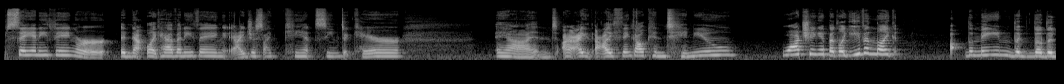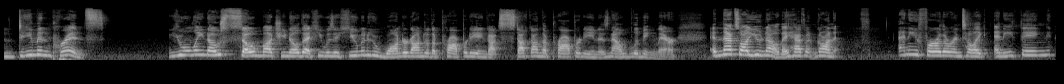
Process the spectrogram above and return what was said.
say anything or not like have anything i just i can't seem to care. And i i, I think i'll continue watching it. But like even like uh, Uh, the main the, the the demon prince you only know so much. You know that he was a human who wandered onto the property and got stuck on the property and is now living there. And that's all you know. They haven't gone any further into like anything.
